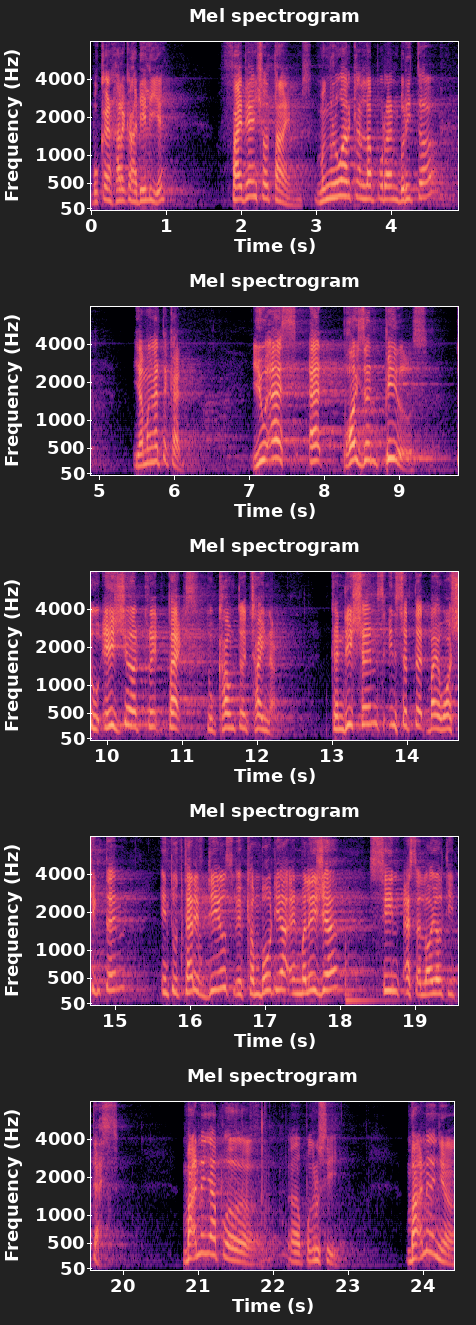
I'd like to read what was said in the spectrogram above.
bukan Harakah Daily eh. Financial Times mengeluarkan laporan berita yang mengatakan US add poison pills to Asia trade pacts to counter China. Conditions inserted by Washington into tariff deals with Cambodia and Malaysia seen as a loyalty test. Maknanya apa, uh, pengerusi? Maknanya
